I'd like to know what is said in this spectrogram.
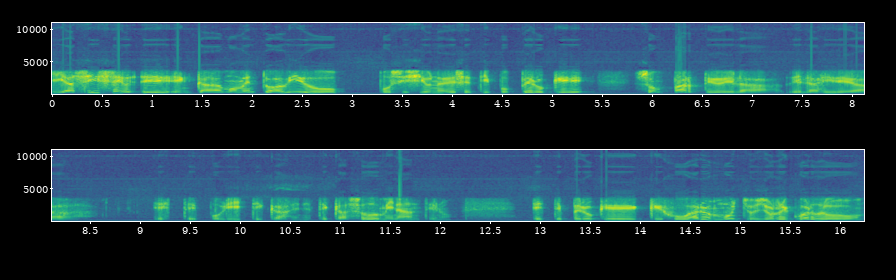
y así se, eh, en cada momento ha habido posiciones de ese tipo, pero que son parte de, la, de las ideas este, políticas, en este caso dominantes, ¿no? Este, pero que, que jugaron mucho. Yo recuerdo,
